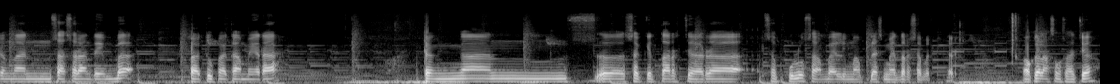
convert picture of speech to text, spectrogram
dengan sasaran tembak batu bata merah dengan uh, sekitar jarak 10 sampai 15 meter sahabat dealer. Oke, langsung saja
